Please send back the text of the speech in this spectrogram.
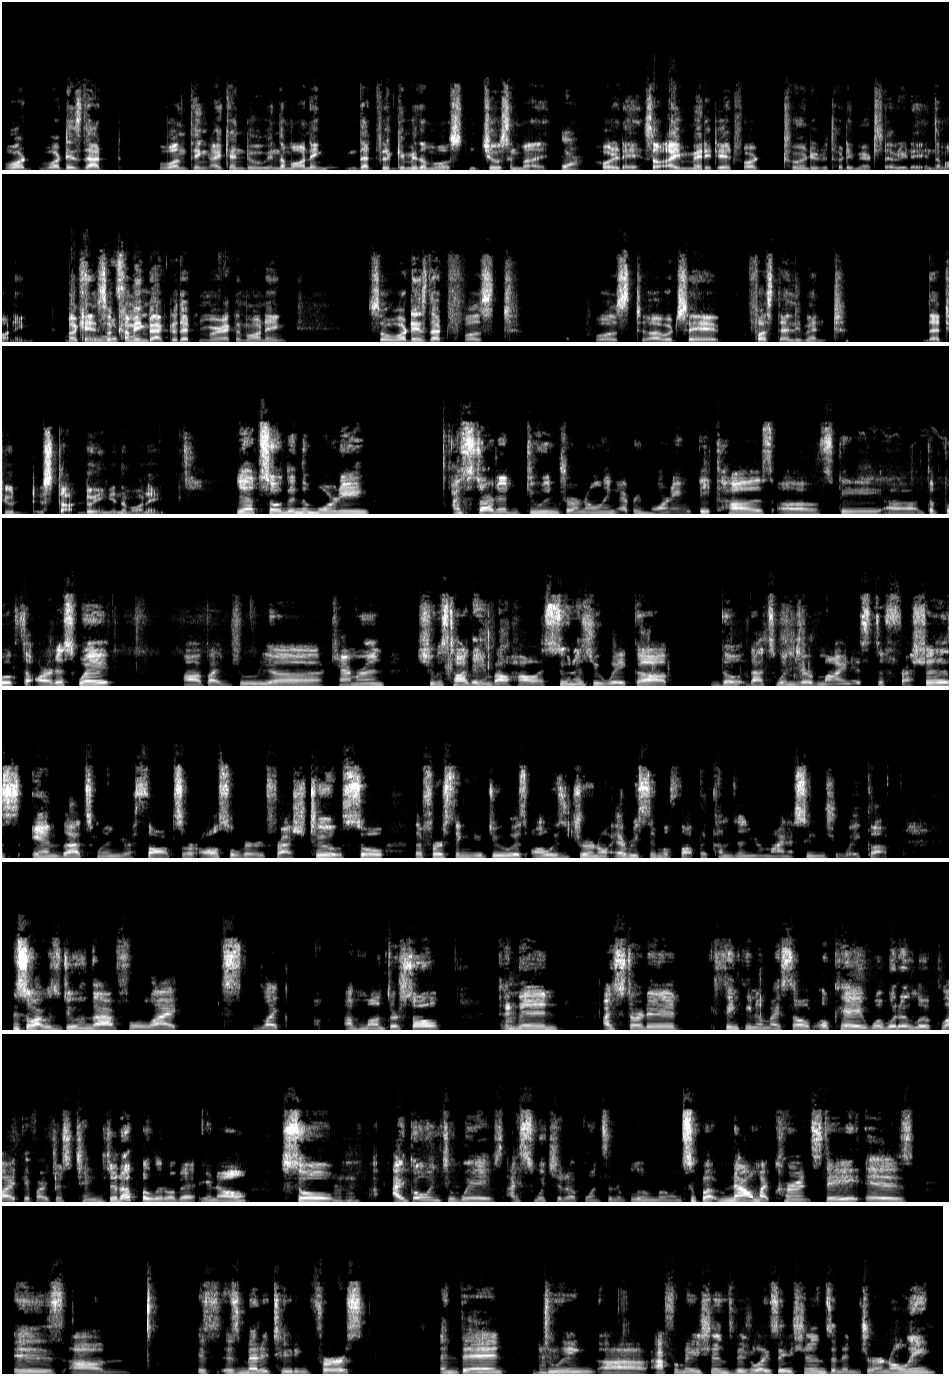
what what is that one thing I can do in the morning that will give me the most juice in my yeah. whole day. So I meditate for 20 to 30 minutes every day in the morning. Okay, so coming back to that miracle morning, so what is that first, first I would say, first element that you start doing in the morning? Yeah. So in the morning, I started doing journaling every morning because of the uh, the book The Artist Way uh, by Julia Cameron. She was talking about how as soon as you wake up, though that's when your mind is the freshest, and that's when your thoughts are also very fresh too. So the first thing you do is always journal every single thought that comes in your mind as soon as you wake up. And so I was doing that for like, like a month or so. And mm-hmm. then I started thinking to myself, okay, what would it look like if I just changed it up a little bit, you know? So Mhm. I go into waves. I switch it up once in a blue moon. So, but now my current state is, is, um, is, is meditating first and then Mhm. doing, uh, affirmations, visualizations, and then journaling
